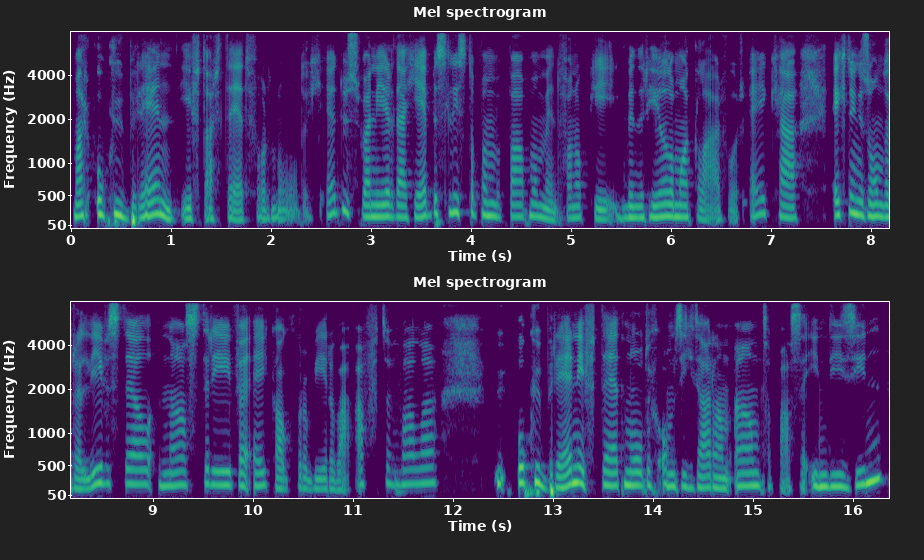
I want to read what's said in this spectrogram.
maar ook uw brein heeft daar tijd voor nodig. Hè. Dus wanneer dat jij beslist op een bepaald moment van oké, ik ben er helemaal klaar voor. Ik ga echt een gezondere levensstijl nastreven. Ik ga ook proberen wat af te vallen. Ook uw brein heeft tijd nodig om zich daaraan aan te passen. In die zin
